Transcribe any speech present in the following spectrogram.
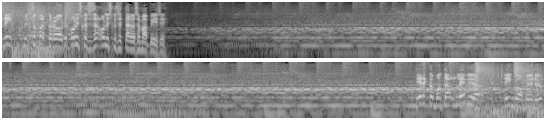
No niin, nyt Tupakka Road. Olisiko se, olisiko se tämä sama biisi? Tiedätkö monta levyä Dingo on myynyt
